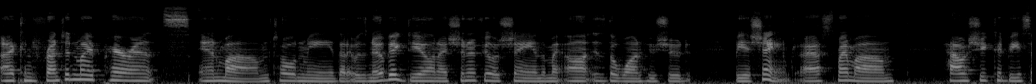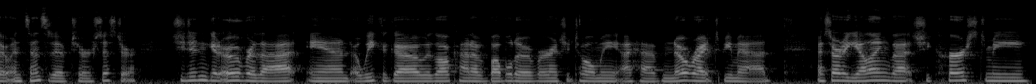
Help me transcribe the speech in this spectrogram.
I confronted my parents and mom, told me that it was no big deal and I shouldn't feel ashamed, that my aunt is the one who should be ashamed. I asked my mom how she could be so insensitive to her sister. She didn't get over that, and a week ago it was all kind of bubbled over, and she told me I have no right to be mad. I started yelling that she cursed me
